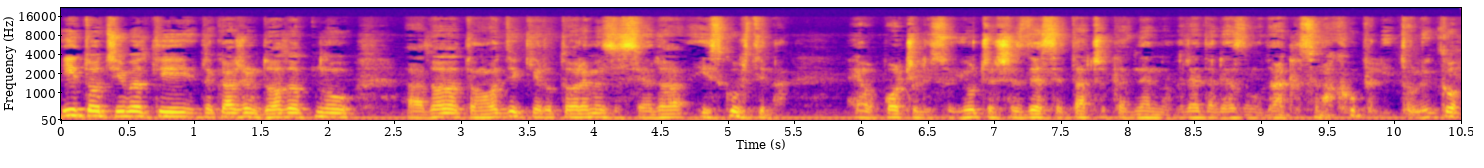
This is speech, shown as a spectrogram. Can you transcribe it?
i to će imati, da kažem, dodatnu, dodatan odjek jer u to vreme zaseda i Skupština. Evo, počeli su juče 60 tačaka dnevnog reda, ne znam odakle su nakupili toliko,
